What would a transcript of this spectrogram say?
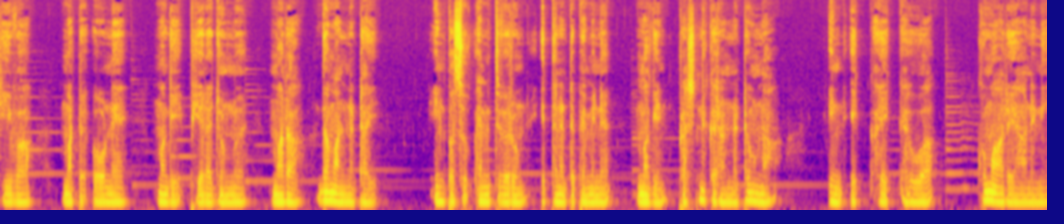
කීවා මට ඕනේ මගේ පිය රජුන්ව මරා දමන්නටයි. ඉන්පසු ඇමතිවරුන් එතනට පැමිණ මගෙන් ප්‍රශ්න කරන්නට වුණා. ඉන් එක් අයෙක් ඇහුවා කුමාරයාණෙනි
